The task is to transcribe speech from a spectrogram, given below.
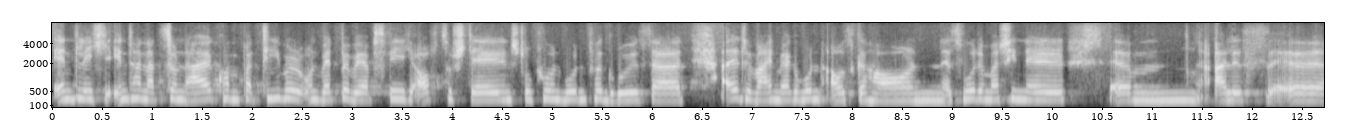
endlich international kompatibel und wettbewerbsfähig aufzustellen. Strukturen wurden vergrößert, alte Weinberge wurden ausgehauen, es wurde maschinell ähm, alles äh,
